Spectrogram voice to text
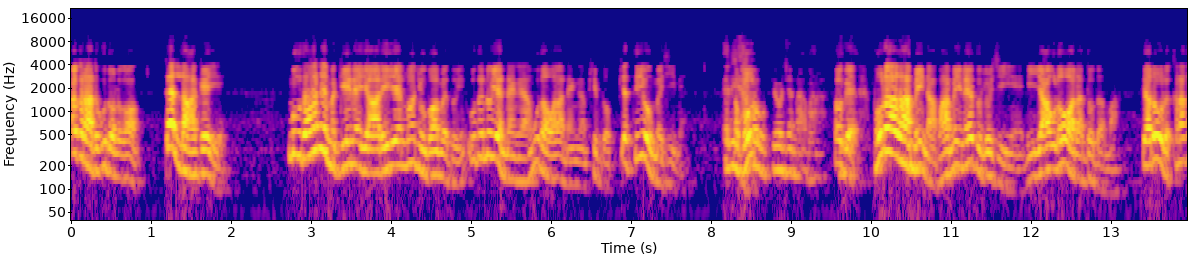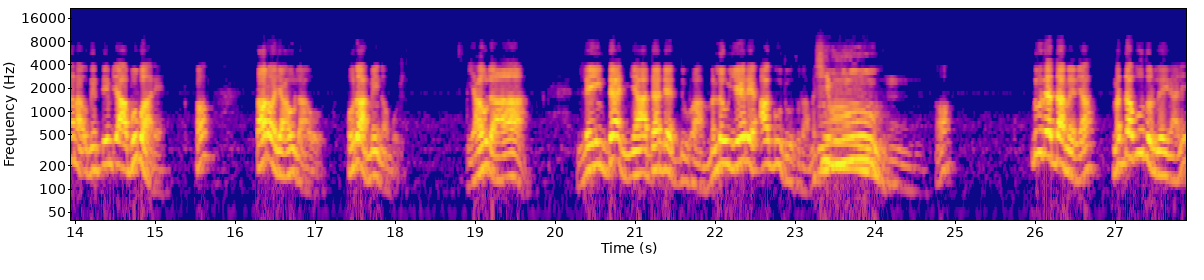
အက္ခရာတစ်ခုတော်လကောင်းတက်လာခဲ့ရင်မှုသားနဲ့မကင်းတဲ့ຢာတွေရဲ့လွှမ်းညွန်သွားမယ်ဆိုရင်ဦးသိန်းတို့ရဲ့နိုင်ငံမှုသားဝါဒနိုင်ငံဖြစ်ပြီးတော့ပျက်စီးအောင်မရှိမယ် အဲ့ဒီ ဘု ဟာကိုပြောချင်တာပါ ဟုတ်ကဲ့ဗုဒ္ဓကမိန့်တာဗာမိန့်လဲဆိုလို့ရှိရင်ဒီရာဟုလောဝါဒတုတ်တံမှာဆရာတို့လည်းခဏခဏဥစဉ်တင်ပြဘူးပါတယ်နော်တားတော်ရာဟုလာကိုဗုဒ္ဓမိန့်တော်မူတယ်ရာဟုလာလိန်တက်ညာတတ်တဲ့သူဟာမလုံရဲတဲ့အကုသိုလ်ဆိုတာမရှိဘူး อืม နော်သူ့သက်တတ်မယ်ဗျာ မတတ်ဘူးဆိုလိန်တာလေ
